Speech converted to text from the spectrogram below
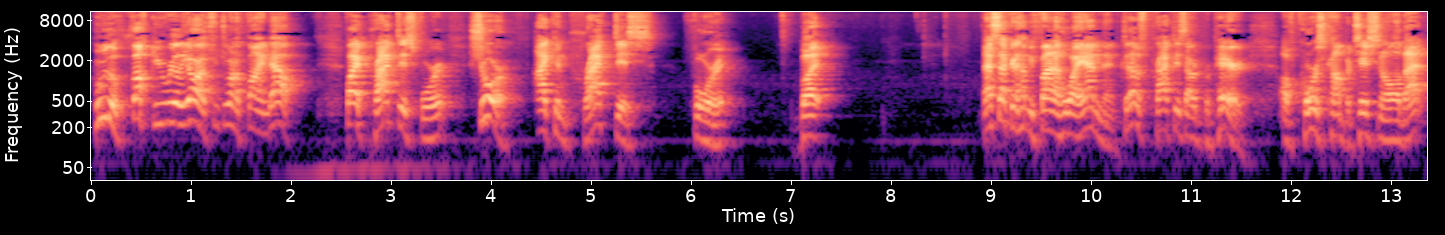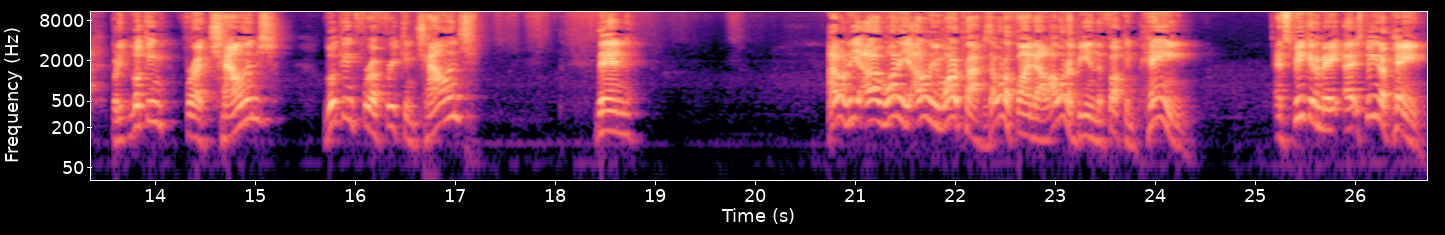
Who the fuck you really are. That's what you want to find out. If I practice for it, sure, I can practice for it, but that's not going to help me find out who I am then. Because I was practice, I was prepared. Of course, competition, all that. But looking for a challenge, looking for a freaking challenge, then I don't need, I don't want to, I don't even want to practice. I want to find out. I want to be in the fucking pain. And speaking of, uh, speaking of pain,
